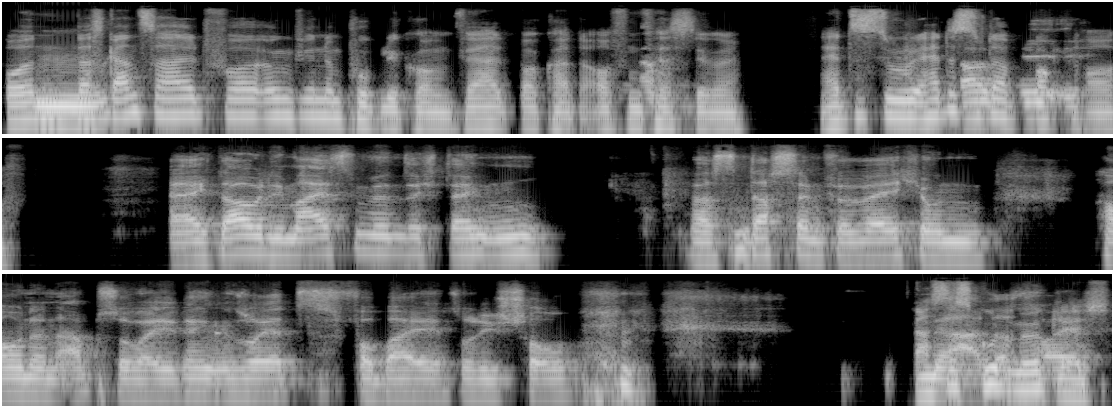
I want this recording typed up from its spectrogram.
Und Mhm. das Ganze halt vor irgendwie einem Publikum, wer halt Bock hat auf ein Ja. Festival. Hättest du, hättest du da. Bock drauf? Ja, ich glaube, die meisten würden sich denken, was sind das denn für welche und hauen dann ab, so weil die denken, so jetzt ist vorbei, so die Show. Das Ja, ist gut das möglich.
